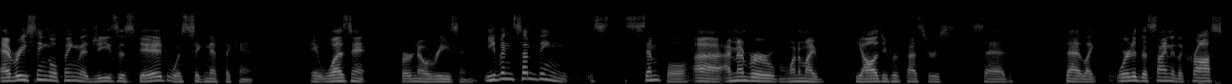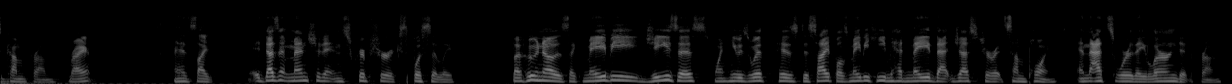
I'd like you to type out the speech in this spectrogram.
Every single thing that Jesus did was significant. It wasn't for no reason. Even something s- simple. Uh, I remember one of my theology professors said that, like, where did the sign of the cross come from, right? And it's like, it doesn't mention it in scripture explicitly. But who knows? Like, maybe Jesus, when he was with his disciples, maybe he had made that gesture at some point, and that's where they learned it from.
